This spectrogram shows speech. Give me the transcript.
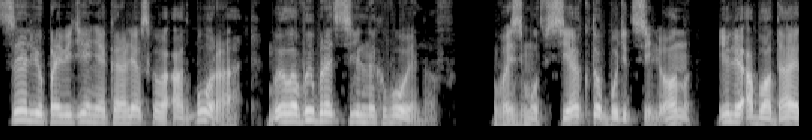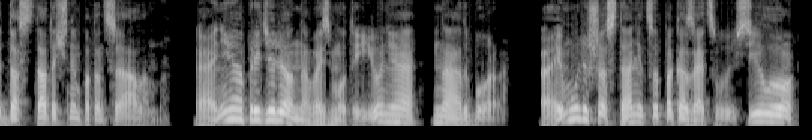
Целью проведения королевского отбора было выбрать сильных воинов. Возьмут всех, кто будет силен или обладает достаточным потенциалом. Они определенно возьмут июня на отбор а ему лишь останется показать свою силу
